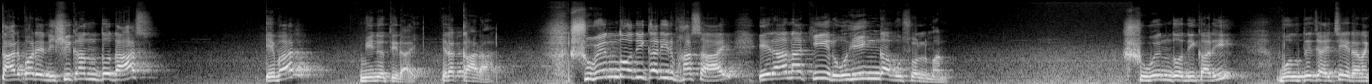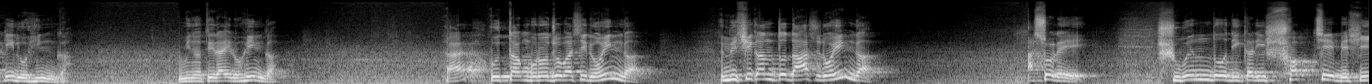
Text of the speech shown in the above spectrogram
তারপরে নিশিকান্ত দাস। এবার মিনতি রায়, এরা কারা? শুভেন্দু অধিকারীর ভাষায় এরা নাকি রোহিঙ্গা মুসলমান? শুভেন্দু অধিকারী বলতে চাইছে এরা নাকি রোহিঙ্গা। মিনতি রায় রোহিঙ্গা। হ্যাঁ? উত্তম ব্রজবাসী রোহিঙ্গা, নিশিকান্ত দাস রোহিঙ্গা। আসলে শুভেন্দু অধিকারী সবচেয়ে বেশি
